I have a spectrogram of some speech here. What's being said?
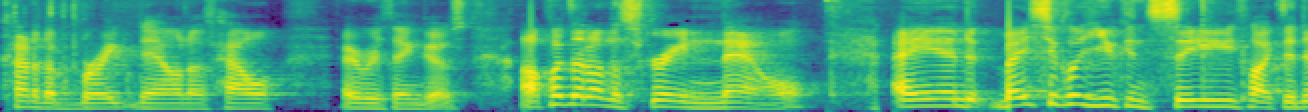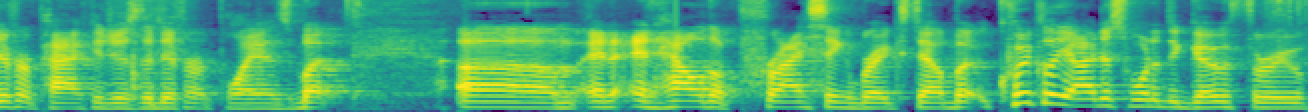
kind of the breakdown of how everything goes. I'll put that on the screen now. And basically you can see like the different packages, the different plans, but um, and, and how the pricing breaks down. But quickly, I just wanted to go through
